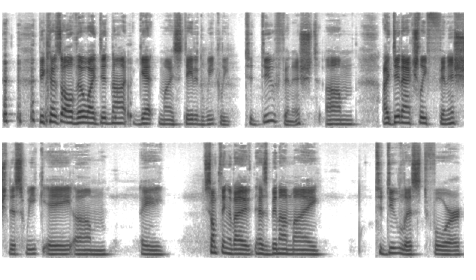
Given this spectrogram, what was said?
because although I did not get my stated weekly to do finished, um, I did actually finish this week a um, a something that I has been on my to do list for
